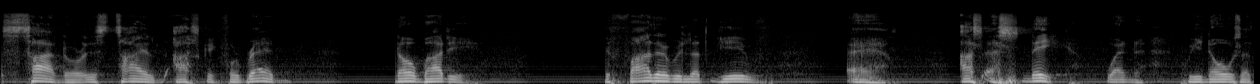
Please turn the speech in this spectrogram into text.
son or his child asking for bread, nobody, the Father will not give uh, us a snake when we know that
